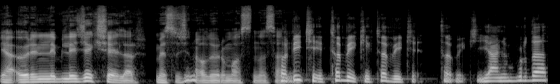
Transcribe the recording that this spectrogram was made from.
ya öğrenilebilecek şeyler mesajını alıyorum aslında senden. Tabii ki, tabii ki, tabii ki, tabii ki. Yani burada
